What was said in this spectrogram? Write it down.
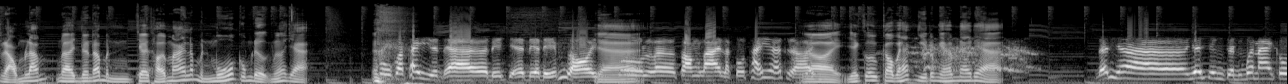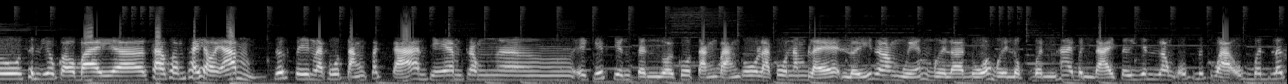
rộng lắm. Rồi nên đó mình chơi thoải mái lắm mình múa cũng được nữa dạ cô có thấy ờ, địa địa điểm rồi. Dạ. cô là- con like là cô thấy hết rồi, rồi vậy cô yêu cầu bài hát gì trong ngày hôm nay đấy ạ? Đến ờ, với chương trình bữa nay cô xin yêu cầu bài ờ, sao không thấy hồi âm. Trước tiên là cô tặng tất cả anh chị em trong uh, ekip chương trình rồi cô tặng bạn cô là cô năm lệ lũy ron nguyễn mười là đũa mười lục bình hai bình đại tư vinh long út đức hòa út bích lức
